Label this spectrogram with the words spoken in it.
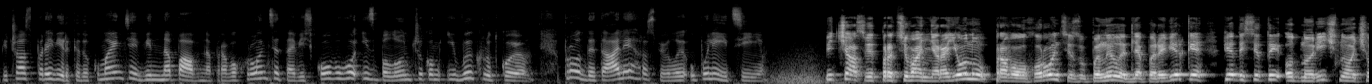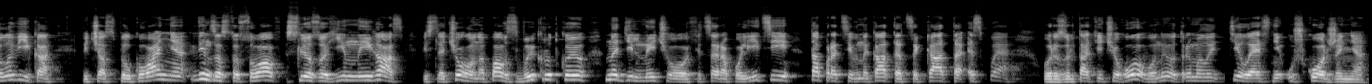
Під час перевірки документів він напав на правоохоронця та військового із балончиком і викруткою. Про деталі розповіли у поліції. Під час відпрацювання району правоохоронці зупинили для перевірки 51-річного чоловіка. Під час спілкування він застосував сльозогінний газ, після чого напав з викруткою на дільничого офіцера поліції та працівника ТЦК та СП, у результаті чого вони отримали тілесні ушкодження.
